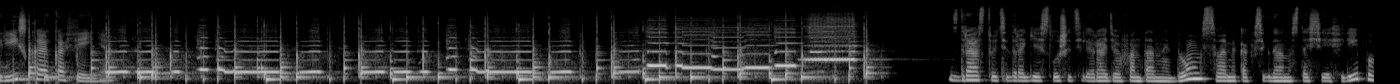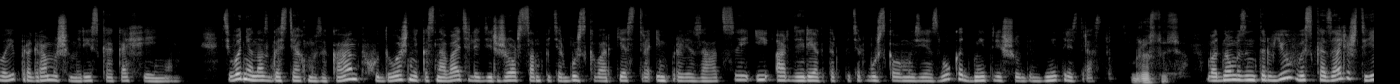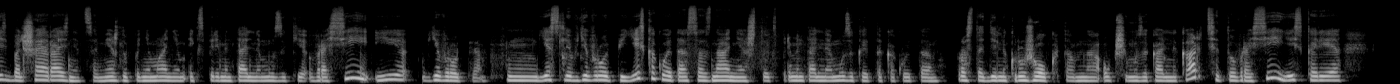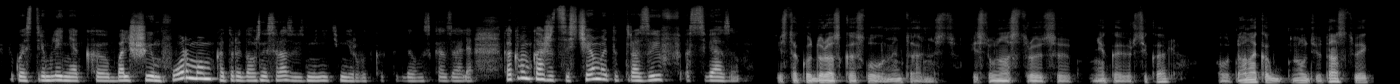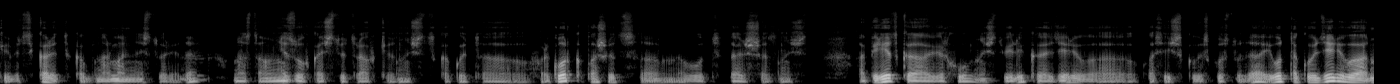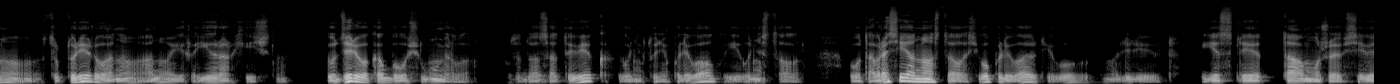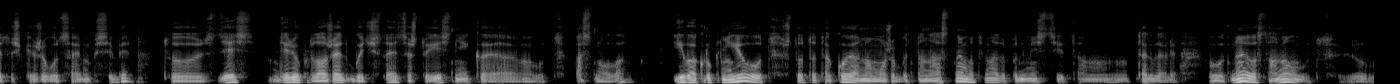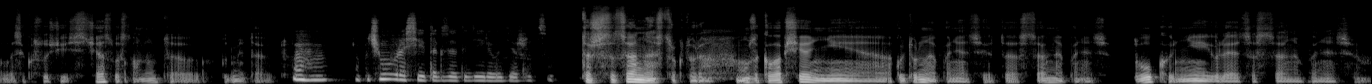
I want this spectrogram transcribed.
Шумерийская кофейня. Здравствуйте, дорогие слушатели радио «Фонтанный дом». С вами, как всегда, Анастасия Филиппова и программа «Шумерийская кофейня». Сегодня у нас в гостях музыкант, художник, основатель и дирижер Санкт-Петербургского оркестра импровизации и арт-директор Петербургского музея звука Дмитрий Шубин. Дмитрий, здравствуйте. Здравствуйте. В одном из интервью вы сказали, что есть большая разница между пониманием экспериментальной музыки в России и в Европе. Если в Европе есть какое-то осознание, что экспериментальная музыка — это какой-то просто отдельный кружок там на общей музыкальной карте, то в России есть скорее такое стремление к большим формам, которые должны сразу изменить мир, вот как тогда вы сказали. Как вам кажется, с чем этот разрыв связан? Есть такое дурацкое слово «ментальность». Если у нас строится некая вертикаль, вот. Но она как бы, ну, в 19 веке вертикаль – это как бы нормальная история, да? У нас там внизу в качестве травки, значит, какой-то фольклор копошится, вот. Дальше, значит, оперетка, а вверху, значит, великое дерево классического искусства, да? И вот такое дерево, оно структурировано, оно иерархично. И вот дерево как бы, в общем, умерло за 20 век, его никто не поливал, и его не стало. Вот. А в России оно осталось, его поливают, его лелеют. Если там уже все веточки живут сами по себе, то здесь дерево продолжает быть. Считается, что есть некая вот основа, и вокруг нее вот что-то такое, оно может быть наносным, это надо подмести там, и так далее. Вот. Ну и в основном, вот, во всяком случае, сейчас в основном-то подметают. Угу. А почему в России так за это дерево держится? Это же социальная структура. Музыка вообще не культурное понятие, это социальное понятие. Звук не является социальным понятием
